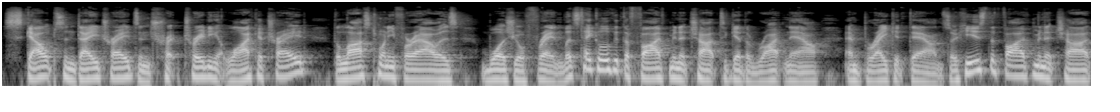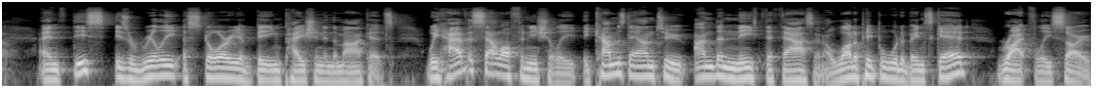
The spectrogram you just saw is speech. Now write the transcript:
scalps and day trades and tra- treating it like a trade, the last 24 hours was your friend. Let's take a look at the five minute chart together right now and break it down. So here's the five minute chart, and this is really a story of being patient in the markets. We have a sell off initially. It comes down to underneath the thousand. A lot of people would have been scared, rightfully so.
